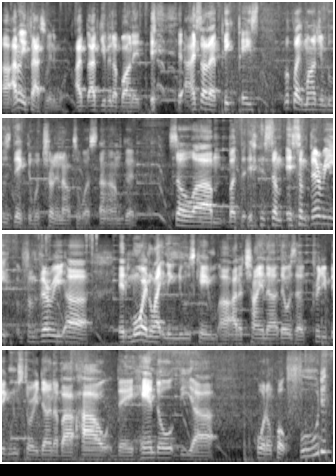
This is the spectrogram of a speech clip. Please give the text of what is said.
Uh, I don't eat fast food anymore. I've, I've given up on it. I saw that pink paste looked like Majin Buu's dick that were churning out to us. Uh-uh, I'm good. So, um, but it's some some very some very uh, it more enlightening news came uh, out of China. There was a pretty big news story done about how they handle the uh, quote unquote food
